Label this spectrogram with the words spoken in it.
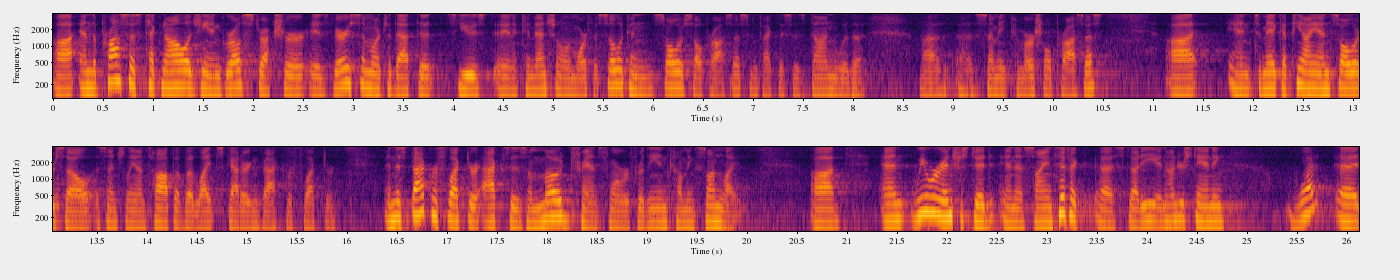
and the process technology and growth structure is very similar to that that's used in a conventional amorphous silicon solar cell process. In fact, this is done with a semi-commercial process, uh, and to make a PIN solar cell essentially on top of a light scattering back reflector. And this back reflector acts as a mode transformer for the incoming sunlight. Uh, and we were interested in a scientific uh, study in understanding what, uh,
